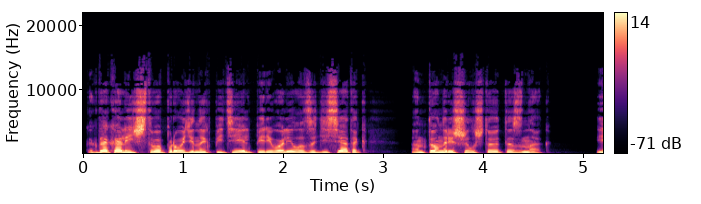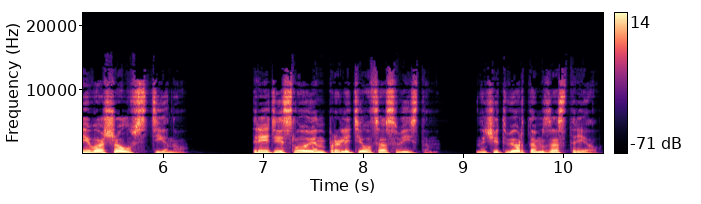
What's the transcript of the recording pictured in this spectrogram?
Когда количество пройденных петель перевалило за десяток, Антон решил, что это знак, и вошел в стену. Третий слой он пролетел со свистом. На четвертом застрял.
